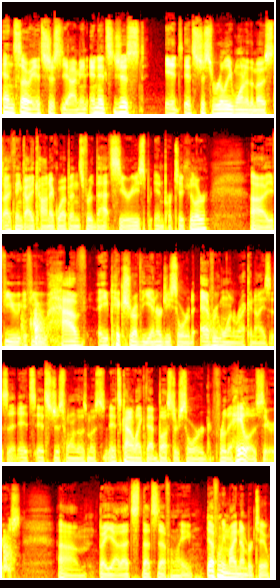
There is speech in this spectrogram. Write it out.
and so it's just yeah. I mean, and it's just it it's just really one of the most I think iconic weapons for that series in particular. Uh, if you if you have a picture of the energy sword, everyone recognizes it. It's it's just one of those most. It's kind of like that Buster sword for the Halo series. Um, but yeah, that's that's definitely definitely my number two.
